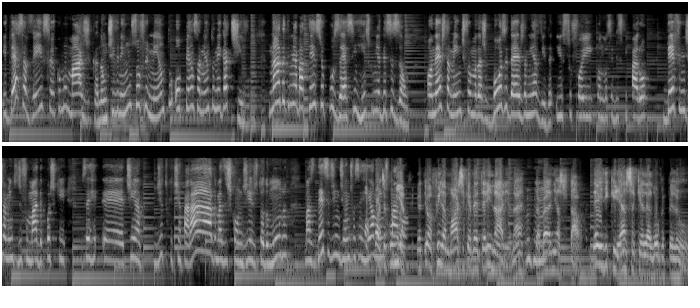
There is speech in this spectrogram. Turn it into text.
E dessa vez foi como mágica, não tive nenhum sofrimento ou pensamento negativo. Nada que me abatesse ou pusesse em risco minha decisão honestamente, foi uma das boas ideias da minha vida. Isso foi quando você disse que parou definitivamente de fumar, depois que você é, tinha dito que tinha parado, mas escondia de todo mundo. Mas desse dia em diante você realmente Pode, parou. Eu tenho uma filha, Márcia, que é veterinária, né? Uhum. Trabalha em hospital. Desde criança que ela é louca pelo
